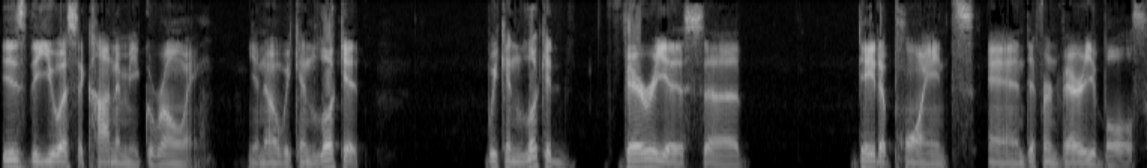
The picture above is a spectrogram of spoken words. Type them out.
is the US economy growing? You know, we can look at we can look at various uh, data points and different variables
